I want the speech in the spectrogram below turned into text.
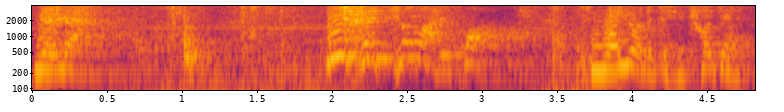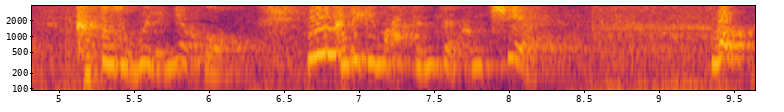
圆圆，你可得听妈的话，我要的这些条件可都是为了你好，你可得给妈争这口气。我。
